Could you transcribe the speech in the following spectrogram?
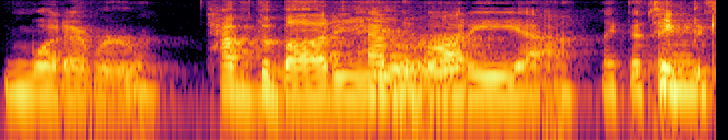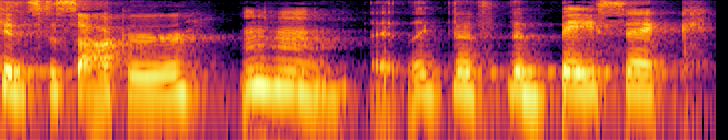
whatever. Have the body. Have the body. Yeah. Like the take things, the kids to soccer. Mm-hmm. Like the the basic.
